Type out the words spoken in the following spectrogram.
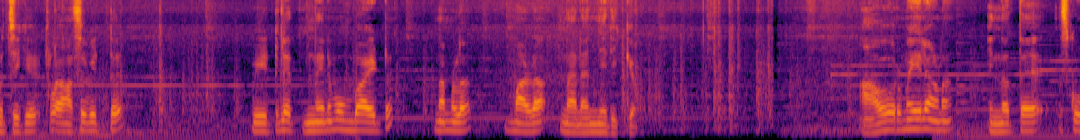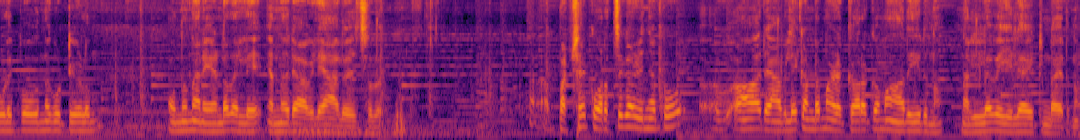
ഉച്ചയ്ക്ക് ക്ലാസ് വിട്ട് വീട്ടിലെത്തുന്നതിന് മുമ്പായിട്ട് നമ്മൾ മഴ നനഞ്ഞിരിക്കും. ആ ഓർമ്മയിലാണ് ഇന്നത്തെ സ്കൂളിൽ പോകുന്ന കുട്ടികളും ഒന്ന് നനയേണ്ടതല്ലേ എന്ന് രാവിലെ ആലോചിച്ചത്. പക്ഷേ കുറച്ച് കഴിഞ്ഞപ്പോൾ ആ രാവിലെ കണ്ട മഴക്കാറൊക്കെ മാറിയിരുന്നു. നല്ല വെയിലായിട്ടുണ്ടായിരുന്നു.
